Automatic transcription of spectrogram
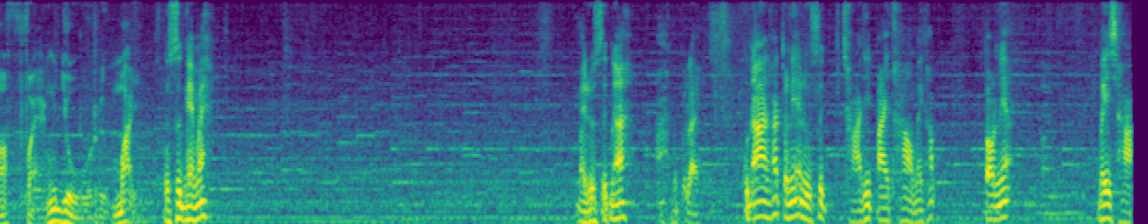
มาแฝงอยู่หรือไม่ รู้สึกไงไหมไม่รู้สึกนะอะไม่เป็นไร คุณอาครับตอนนี้รู้สึกชาที่ปลายเท้าไหมครับ ตอนเนี้ยไม่ชา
